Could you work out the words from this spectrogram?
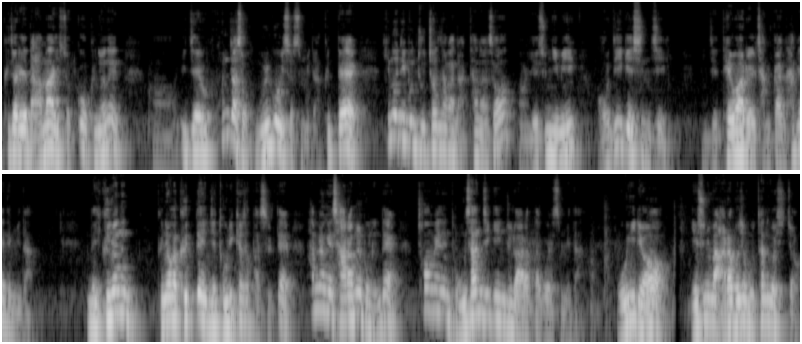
그 자리에 남아 있었고 그녀는 어, 이제 혼자서 울고 있었습니다. 그때 흰옷 입은 두 천사가 나타나서 어, 예수님이 어디 계신지 이제 대화를 잠깐 하게 됩니다. 근데 그녀는 그녀가 그때 이제 돌이켜서 봤을 때 한 명의 사람을 보는데 처음에는 동산지기인 줄 알았다고 했습니다. 오히려 예수님을 알아보지 못하는 것이죠.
